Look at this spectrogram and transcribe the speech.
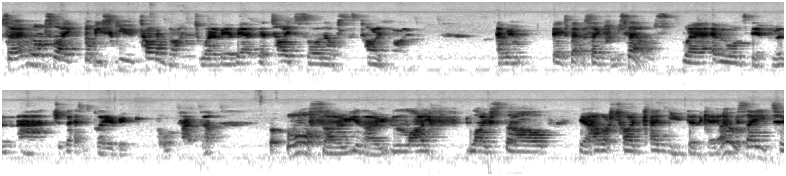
so everyone's like got these skewed timelines where they're, they're, they're tied to someone else's timeline. And we, they expect the same from themselves, where everyone's different and genetics play a big important factor. But also, you know, life, lifestyle, you know, how much time can you dedicate? I always say to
